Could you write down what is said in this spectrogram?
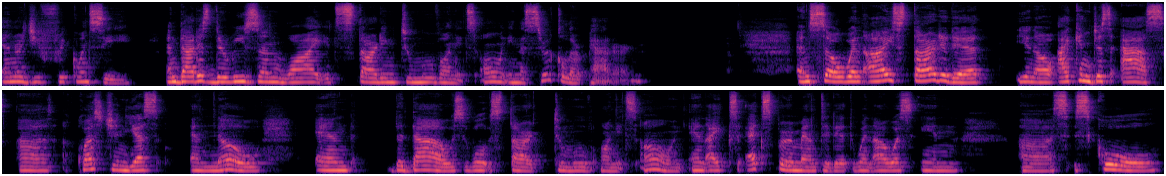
energy frequency, and that is the reason why it's starting to move on its own in a circular pattern. And so when I started it, you know, I can just ask a question, yes and no, and the dowse will start to move on its own. And I ex- experimented it when I was in uh, school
